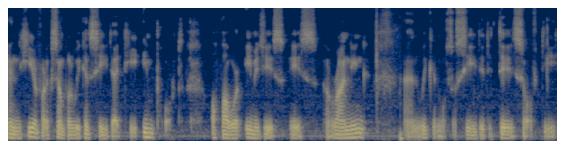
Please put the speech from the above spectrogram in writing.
and here for example we can see that the import of our images is running and we can also see the details of the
